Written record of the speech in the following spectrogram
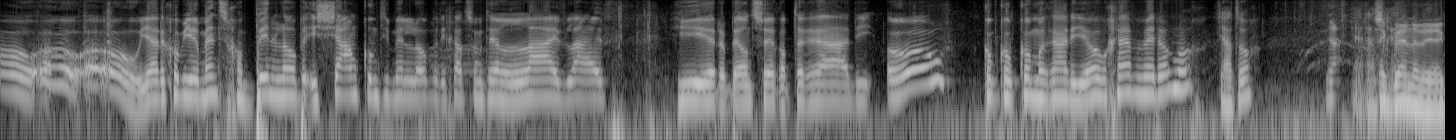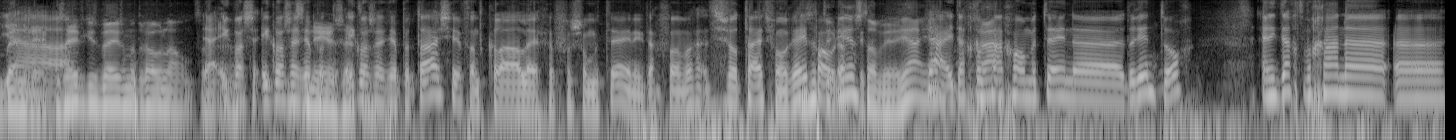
Oh, oh, oh. Ja, er komen hier mensen gewoon binnenlopen. Isham komt hier binnenlopen. Die gaat zo meteen live, live. Hier bij ons weer op de radio. Oh, kom, kom, kom, radio. Begrijpen we het ook nog? Ja, toch? Ja, ik ben er weer, ik ben Ja. er weer. Ik was eventjes bezig met Roland. Ja, ik was, ik, was een ik was een reportage even aan het klaarleggen voor zometeen. Ik dacht van, het is wel tijd voor een Is repo. dat dacht ik. alweer? Ja, ja, ik dacht, we gaan gewoon meteen eh, erin, toch? En ik dacht, we gaan... eh, eh,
